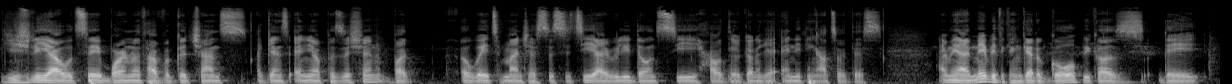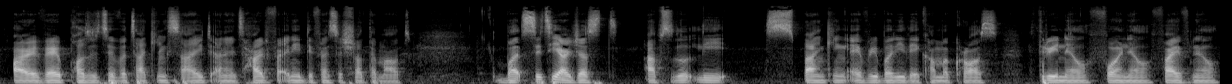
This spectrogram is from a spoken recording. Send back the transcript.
usually I would say Bournemouth have a good chance against any opposition, but away to Manchester City, I really don't see how they're going to get anything out of this. I mean, maybe they can get a goal because they are a very positive attacking side and it's hard for any defense to shut them out. But City are just absolutely spanking everybody they come across 3 0, 4 0, 5 0.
